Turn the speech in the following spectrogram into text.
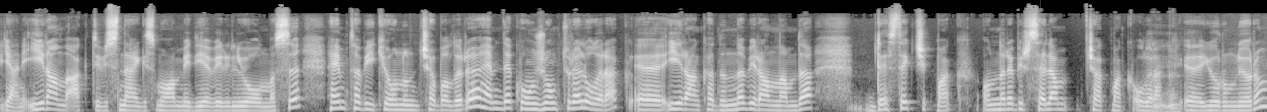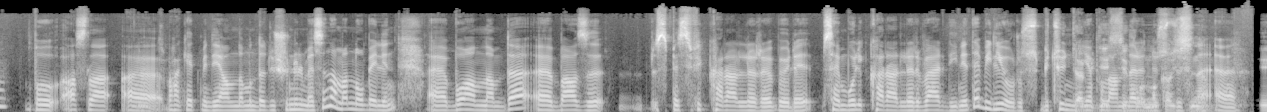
yani İranlı aktivist Nergis Muhammedi'ye veriliyor olması hem tabii ki onun çabaları hem de konjonktürel olarak e, İran kadınına bir anlamda destek çıkmak, onlara bir selam çakmak olarak hı hı. E, yorumluyorum. Bu asla e, hak etmediği anlamında düşünülmesin ama Nobel'in e, bu anlamda e, bazı spesifik kararları böyle sembolik kararları verdiğini de biliyoruz. Bütün Tabii yapılanların üstüne. Evet. E,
